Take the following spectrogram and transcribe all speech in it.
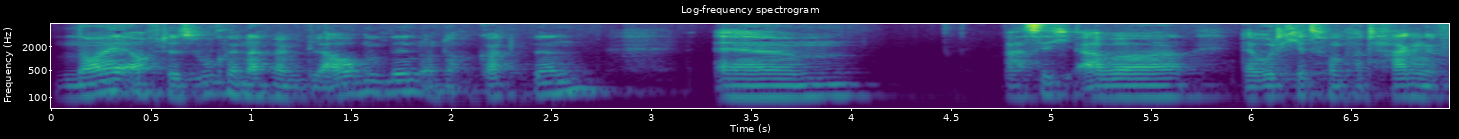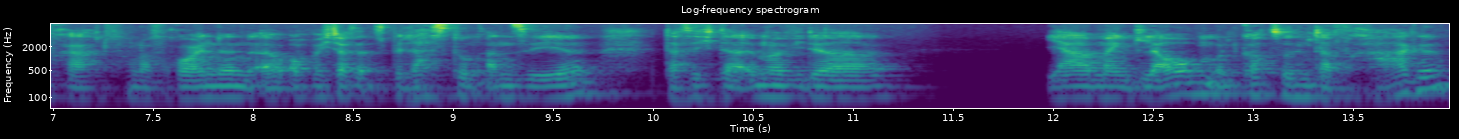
neu auf der Suche nach meinem Glauben bin und auch Gott bin. Ähm, was ich aber, da wurde ich jetzt vor ein paar Tagen gefragt von einer Freundin, äh, ob ich das als Belastung ansehe, dass ich da immer wieder, ja, mein Glauben und Gott so hinterfrage.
